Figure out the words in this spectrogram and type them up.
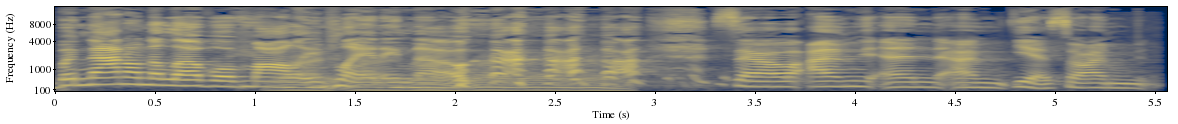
but not on the level of Molly Right, planning, right, though. right, right, right, right. So I'm and I'm yeah. So I'm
